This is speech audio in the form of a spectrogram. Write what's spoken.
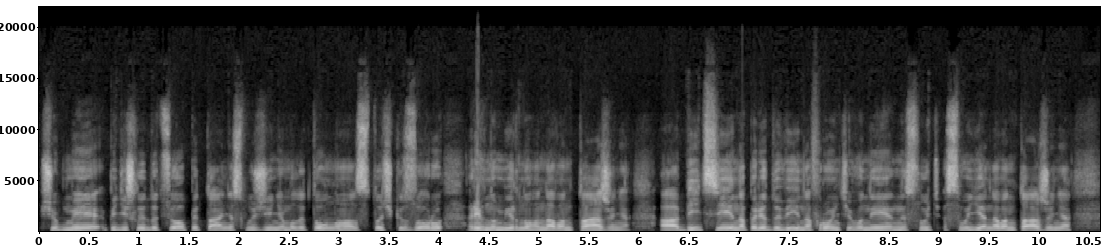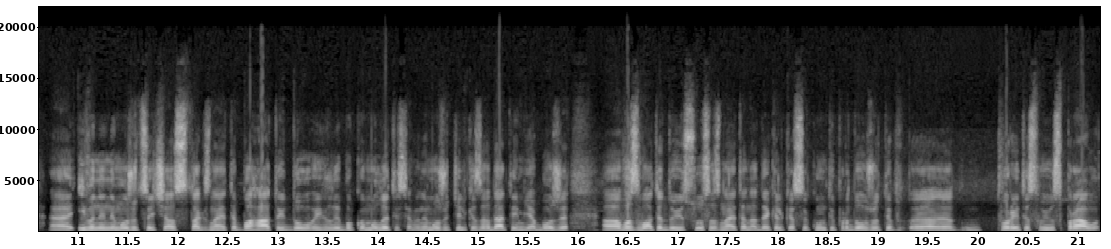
щоб ми підійшли до цього питання служіння молитовного з точки зору рівномірного навантаження. А бійці на передовій на фронті вони несуть своє навантаження, е, і вони не можуть цей час так знаєте багато і довго і глибоко молитися. Вони можуть тільки згадати ім'я Боже, е, возвати до Ісуса, знаєте, на декілька секунд і продовжувати е, творити свою справу.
